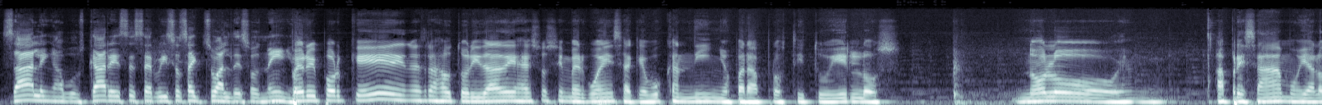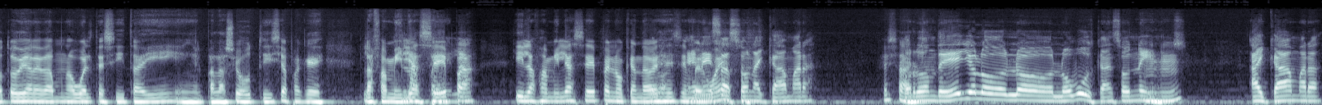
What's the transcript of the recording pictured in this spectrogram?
salen a buscar ese servicio sexual de esos niños. Pero ¿y por qué nuestras autoridades a esos sinvergüenza que buscan niños para prostituirlos no lo em, apresamos y al otro día le damos una vueltecita ahí en el Palacio de Justicia para que la familia La sepa y la familia sepa en lo que andaba Pero ese en sinvergüenza? esa zona hay cámaras. Exacto. Por donde ellos lo, lo- lo buscan, esos niños, hay cámaras.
